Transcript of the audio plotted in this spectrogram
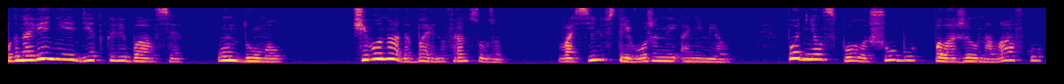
Мгновение дед колебался. Он думал, чего надо барину-французу? Василь, встревоженный, онемел. Поднял с пола шубу, положил на лавку,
